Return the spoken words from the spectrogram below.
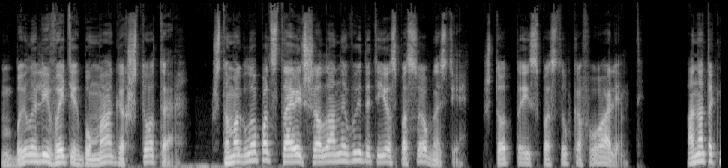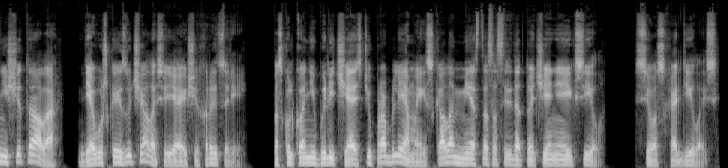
Было ли в этих бумагах что-то, что могло подставить Шалан и выдать ее способности? Что-то из поступков Вуали? Она так не считала. Девушка изучала сияющих рыцарей, поскольку они были частью проблемы, искала место сосредоточения их сил. Все сходилось.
